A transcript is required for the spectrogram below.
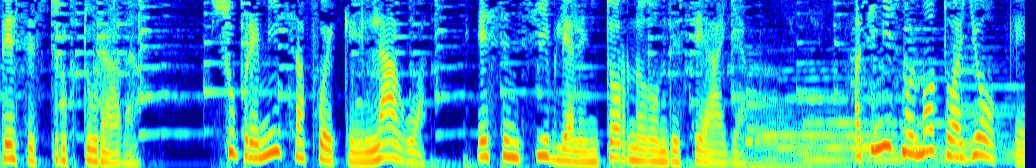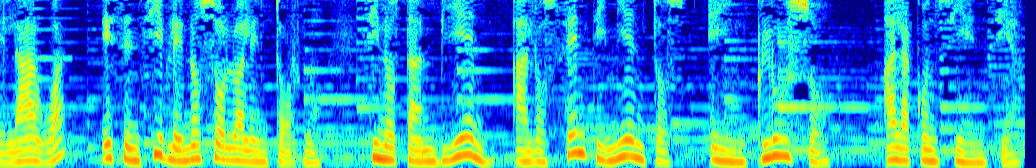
desestructurada. Su premisa fue que el agua es sensible al entorno donde se halla. Asimismo, Emoto halló que el agua es sensible no solo al entorno, sino también a los sentimientos e incluso a la conciencia.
